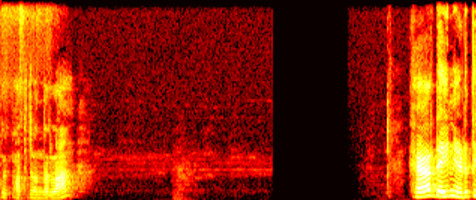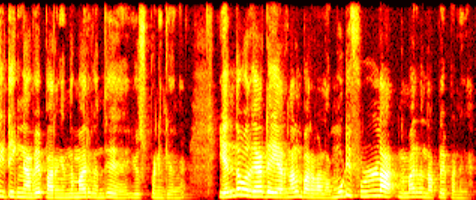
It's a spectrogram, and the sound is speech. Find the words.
போய் பார்த்துட்டு வந்துடலாம். ஹேர் டைன்னு எடுத்துக்கிட்டிங்கனாவே பாருங்கள் இந்த மாதிரி வந்து யூஸ் பண்ணிக்கோங்க. எந்த ஒரு ஹேர் டையாக இருந்தாலும் பரவாயில்ல. முடி ஃபுல்லாக இந்த மாதிரி வந்து அப்ளை பண்ணுங்கள்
